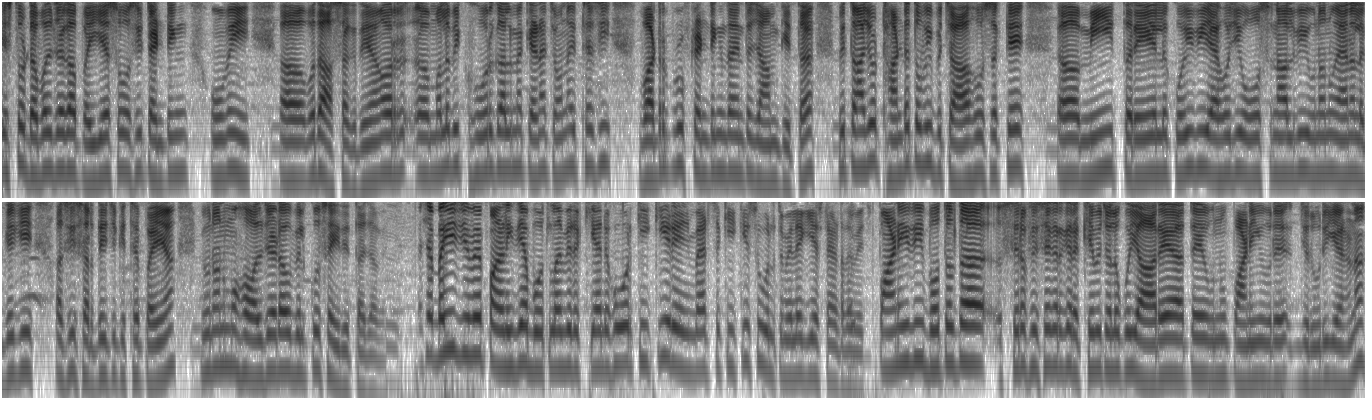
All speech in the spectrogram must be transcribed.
ਇਸ ਤੋਂ ਡਬਲ ਜਗ੍ਹਾ ਪਈ ਹੈ ਸੋ ਅਸੀਂ ਟੈਂਟਿੰਗ ਉਵੇਂ ਹੀ ਅ, ਵਧਾ ਸਕਦੇ ਹਾਂ। ਔਰ ਅ, ਮਤਲਬ ਇੱਕ ਹੋਰ ਗੱਲ ਮੈਂ ਕਹਿਣਾ ਚਾਹੁੰਦਾ ਇੱਥੇ ਅਸੀਂ ਵਾਟਰਪ੍ਰੂਫ ਟੈਂਟਿੰਗ ਦਾ ਇੰਤਜ਼ਾਮ ਕੀਤਾ ਵੀ ਤਾਂ ਜੋ ਠੰਡ ਤੋਂ ਵੀ ਬਚਾਅ ਹੋ ਸਕੇ ਅ, ਮੀਂਹ ਤਰੇਲ ਕੋਈ ਵੀ ਇਹੋ ਜਿਹੀ ਉਸ ਨਾਲ ਵੀ ਉਹਨਾਂ ਨੂੰ ਐ ਨਾ ਲੱਗੇ ਕਿ ਅਸੀਂ ਸਰਦੀ 'ਚ ਕਿੱਥੇ ਪਏ ਆ ਵੀ ਉਹਨਾਂ ਨੂੰ ਮਾਹੌਲ ਜਿਹੜਾ ਉਹ ਬਿਲਕੁਲ ਸਹੀ ਦਿੱਤਾ ਜਾਵੇ। ਅੱਛਾ ਬਾਈ ਜਿਵੇਂ ਪਾਣੀ ਦੀਆਂ ਬੋਤਲਾਂ ਵੀ ਰੱਖੀਆਂ ਨੇ, ਹੋਰ ਕੀ ਕੀ ਅਰੇਂਜਮੈਂਟਸ ਕੀ ਕੀ ਸਹੂਲਤ ਮਿਲੇਗੀ ਇਸ ਟੈਂਟ ਦੇ ਵਿੱਚ? ਪਾਣੀ ਦੀ ਬੋਤਲ ਤਾਂ ਸਿਰਫ ਇਸੇ ਕਰਕੇ ਰੱਖੀ ਵੀ ਚਲੋ ਕੋਈ ਆ ਰਿਹਾ ਤੇ ਉਹਨੂੰ ਪਾਣੀ ਉਰੇ ਜ਼ਰੂਰੀ ਹੈ, ਹਨਾ?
